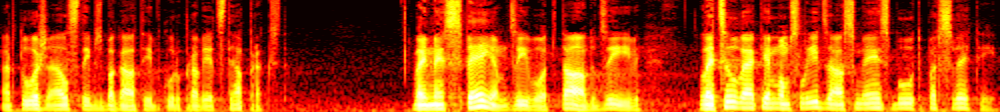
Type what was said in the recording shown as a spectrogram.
ar to žēlastības bagātību, kuru pravietis te apraksta. Vai mēs spējam dzīvot tādu dzīvi, lai cilvēkiem mums līdzās mēs būtu par svētību?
